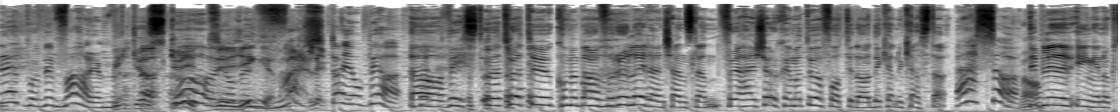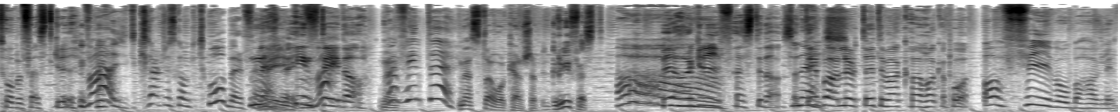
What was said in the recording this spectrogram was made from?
beredd på, jag blev varm. Vilken skrytjingel, härligt. Värsta jobbiga. Ja visst, och jag tror att du kommer bara få rulla i den känslan. För det här körschemat du har fått idag, det kan du kasta. Alltså, Det blir ingen oktoberfest Gry. va? Klart vi ska ha oktoberfest. Nej, inte idag. Varför inte? Nästa år kanske. Gryfest. Vi har gryfest idag så det är Nej. bara att luta dig tillbaka och haka på. Åh fy vad obehagligt.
